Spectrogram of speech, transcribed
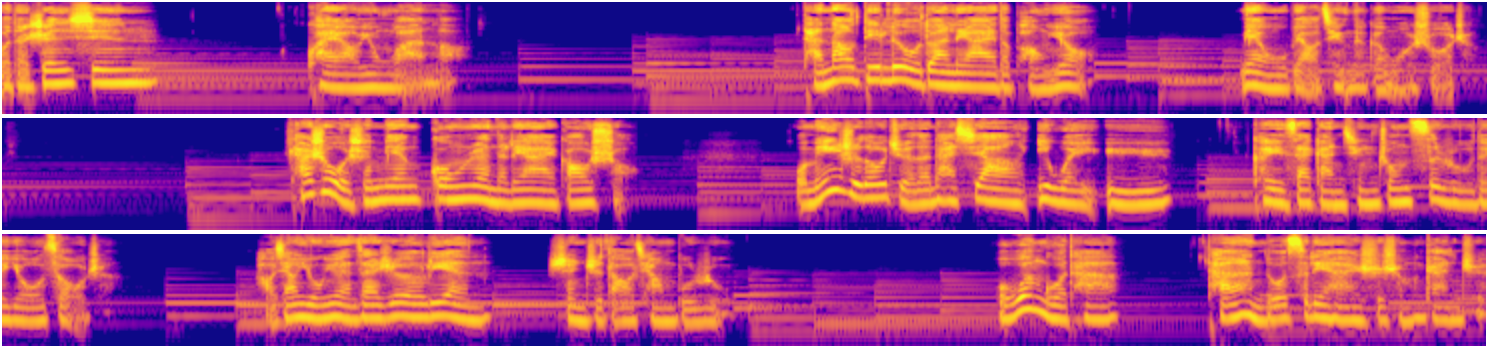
我的真心快要用完了。谈到第六段恋爱的朋友，面无表情的跟我说着：“他是我身边公认的恋爱高手。我们一直都觉得他像一尾鱼，可以在感情中自如的游走着，好像永远在热恋，甚至刀枪不入。”我问过他，谈很多次恋爱是什么感觉？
